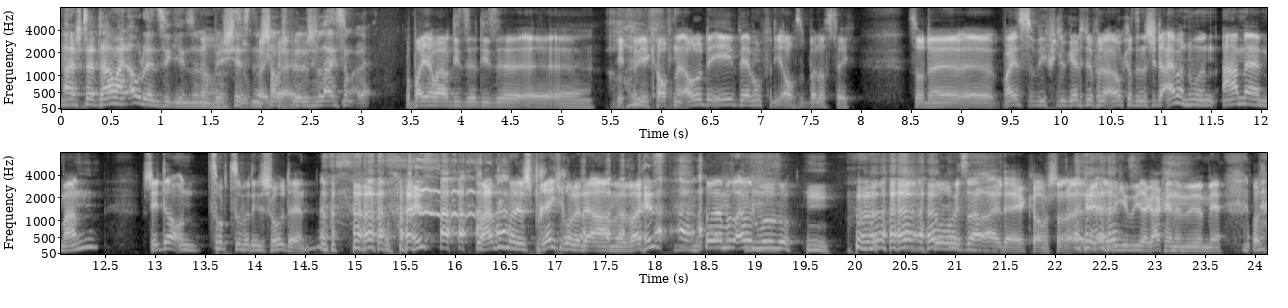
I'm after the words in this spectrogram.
anstatt da mein Auto hinzugeben, so eine Oh, beschissene schauspielerische Leistung, Alter. Wobei ich aber auch diese, diese, äh, äh, wir, wir kaufen ein Auto.de Werbung finde ich auch super lustig. So, ne, äh, weißt du, wie viel Geld du ein Auto kriegst? Dann steht da einfach nur ein armer Mann, steht da und zuckt so mit den Schultern. weißt So hat nicht mal eine Sprechrolle, der Arme, weißt So, der muss einfach nur so, hm. so, ich sage, Alter, komm schon, Alter, also, die geben sich ja gar keine Mühe mehr. Oder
